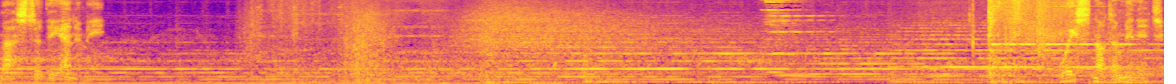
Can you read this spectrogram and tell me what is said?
master the enemy. Waste not a minute.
